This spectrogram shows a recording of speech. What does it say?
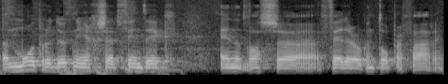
een mooi product neergezet vind ik. En het was verder ook een topervaring.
